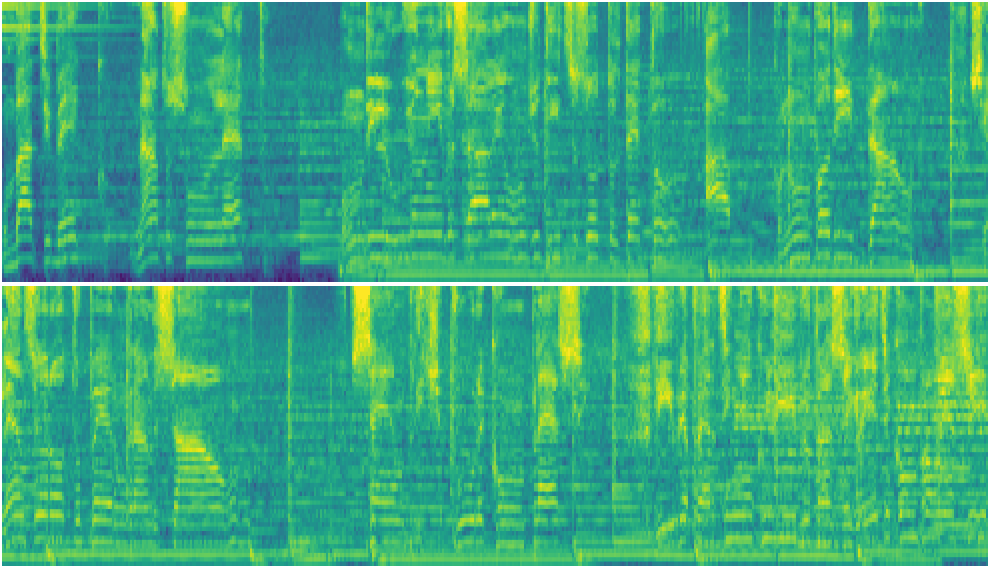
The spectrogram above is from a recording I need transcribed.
Un battibecco nato su un letto. Un diluvio universale, un giudizio sotto il tetto. Up con un po' di down. Silenzio rotto per un grande sound. Semplici eppure complessi. Libri aperti in equilibrio tra segreti e compromessi.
